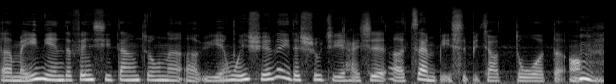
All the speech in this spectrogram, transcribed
呃每一年的分析当中呢，呃，语言文学类的书籍还是呃占比是比较多的哦。嗯。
